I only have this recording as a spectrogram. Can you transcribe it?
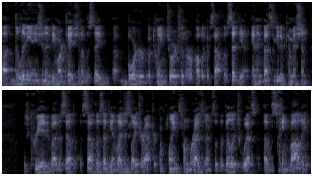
uh, delineation and demarcation of the state border between Georgia and the Republic of South Ossetia. An investigative commission was created by the South, South Ossetian legislature after complaints from residents of the village west of Tskhinvali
